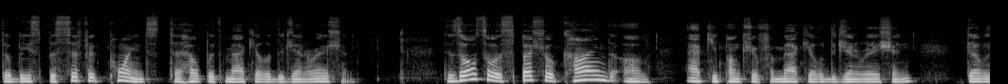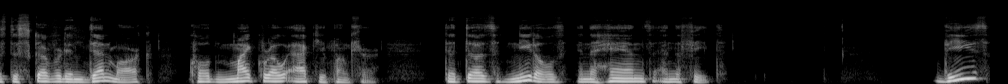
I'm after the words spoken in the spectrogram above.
there'll be specific points to help with macular degeneration. There's also a special kind of acupuncture for macular degeneration that was discovered in Denmark called microacupuncture that does needles in the hands and the feet. These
